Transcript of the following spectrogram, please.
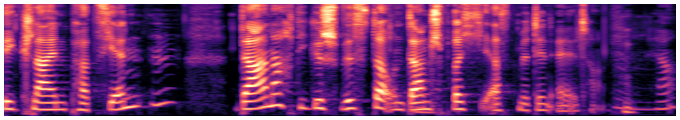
den kleinen Patienten, danach die Geschwister und dann mhm. spreche ich erst mit den Eltern. Mhm. Ja.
